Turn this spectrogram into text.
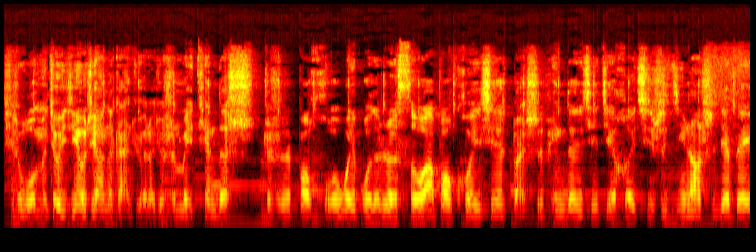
其实我们就已经有这样的感觉了，就是每天的，就是包括微博的热搜啊，包括一些短视频的一些结合，其实已经让世界杯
